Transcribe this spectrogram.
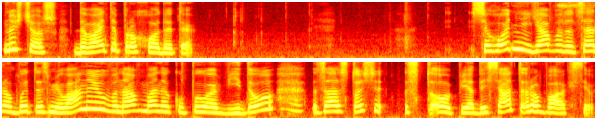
Ну що ж, давайте проходити. Сьогодні я буду це робити з Міланою. Вона в мене купила відео за 100, 150 робаксів.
